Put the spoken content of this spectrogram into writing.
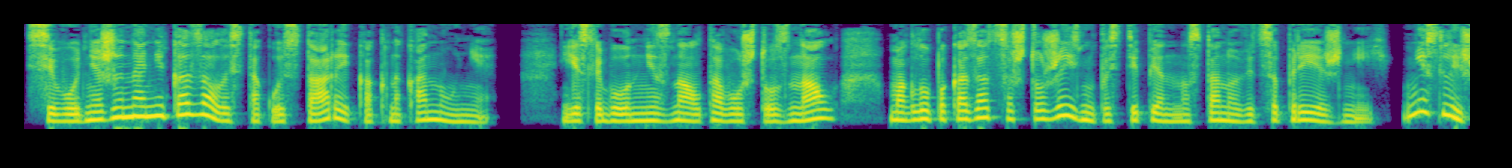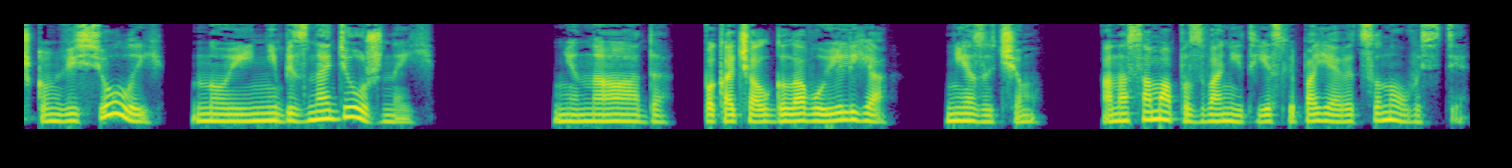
Сегодня жена не казалась такой старой, как накануне. Если бы он не знал того, что знал, могло показаться, что жизнь постепенно становится прежней, не слишком веселой, но и не безнадежной. «Не надо», — покачал головой Илья, — «незачем. Она сама позвонит, если появятся новости».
